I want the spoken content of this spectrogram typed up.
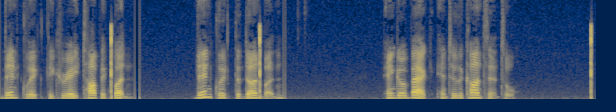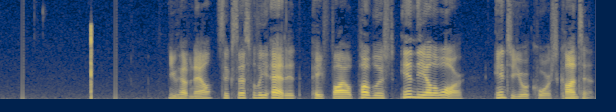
Then click the Create Topic button. Then click the Done button and go back into the Content tool. You have now successfully added a file published in the LOR into your course content.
